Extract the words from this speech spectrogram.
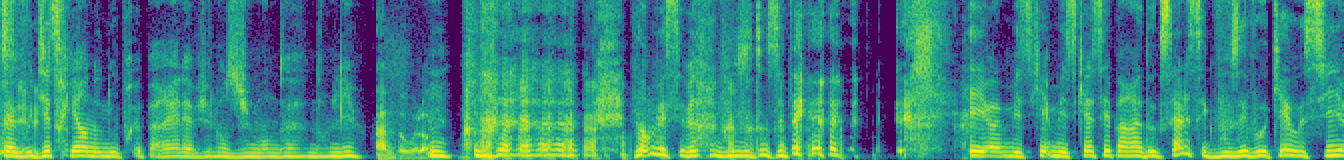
Bah, vous dites rien de nous préparer à la violence du monde euh, dans le livre. Ah ben voilà. Mm. non, mais c'est bien que vous autocitez. Et euh, mais, ce qui est, mais ce qui est assez paradoxal, c'est que vous évoquez aussi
